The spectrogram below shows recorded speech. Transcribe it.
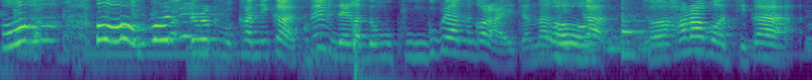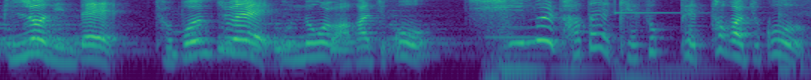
어, 뭐지? 이렇게 막 하니까 쌤이 내가 너무 궁금해하는 걸 알잖아. 어. 그러니까 저 할아버지가 빌런인데 저번 주에 운동을 와가지고 침을 바닥에 계속 뱉어가지고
